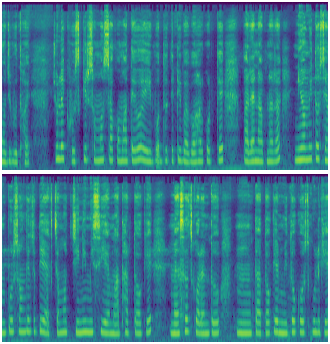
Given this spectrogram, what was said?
মজবুত হয়। চুলে খুশকির সমস্যা কমাতেও এই পদ্ধতিটি ব্যবহার করতে পারেন আপনারা। নিয়মিত শ্যাম্পুর সঙ্গে যদি এক চামচ চিনি মিশিয়ে মাথার ত্বকে ম্যাসাজ করেন তো তা ত্বকের মৃত কোষগুলিকে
